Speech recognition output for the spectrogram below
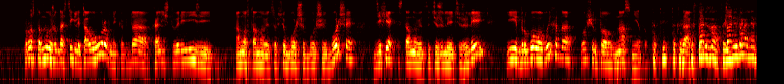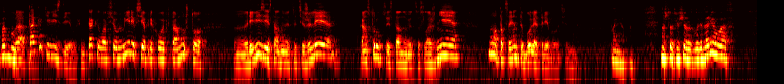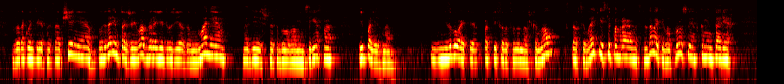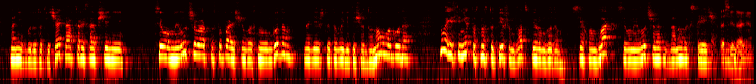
просто мы уже достигли того уровня, когда количество ревизий, оно становится все больше, больше и больше, дефекты становятся тяжелее и тяжелее, и другого выхода, в общем-то, у нас нету. Как и такая да, кастомизация, так, индивидуальная так, подбор. Да, так как и везде. В общем, как и во всем мире, все приходят к тому, что э, ревизии становятся тяжелее, конструкции становятся сложнее, ну а пациенты более требовательны. Понятно. Ну что ж, еще раз благодарим вас за такое интересное сообщение. Благодарим также и вас, дорогие друзья, за внимание. Надеюсь, что это было вам интересно и полезно. Не забывайте подписываться на наш канал, ставьте лайки, если понравилось, задавайте вопросы в комментариях, на них будут отвечать авторы сообщений. Всего вам наилучшего, с наступающим вас Новым Годом, надеюсь, что это выйдет еще до Нового года. Ну а если нет, то с наступившим 21 годом. Всех вам благ, всего наилучшего, до новых встреч. До свидания.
